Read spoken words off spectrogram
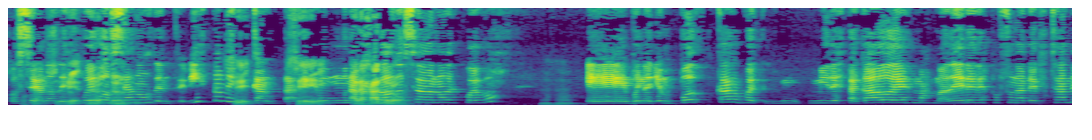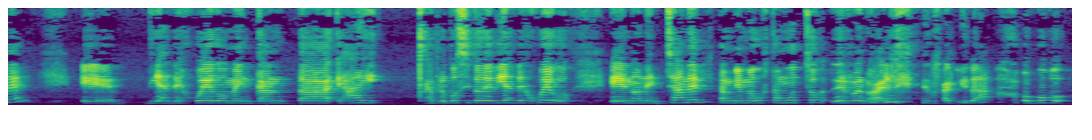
Océanos sí, del Juego, no- no- Océanos de Entrevista me Sí, encanta, sí, es como un Alejandro. apartado de Océanos del Juego. Ujú. Eh, bueno, yo en podcast, bueno, mi destacado es Más Madera y después Funatel Channel. Eh, días de juego, me encanta. Ay, a propósito de días de juego, eh, Non en Channel también me gusta mucho. En en realidad, ocupo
